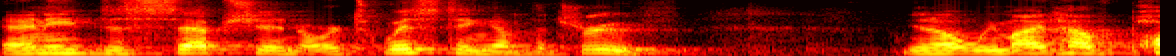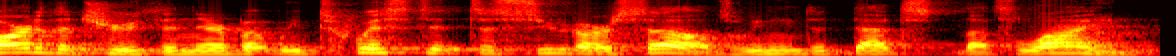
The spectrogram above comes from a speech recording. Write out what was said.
any deception or twisting of the truth. You know, we might have part of the truth in there, but we twist it to suit ourselves. We need to that's that's lying.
